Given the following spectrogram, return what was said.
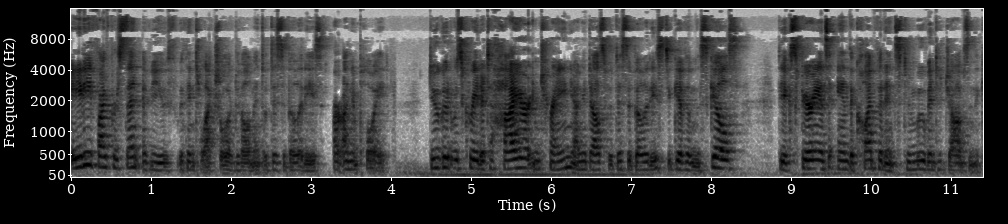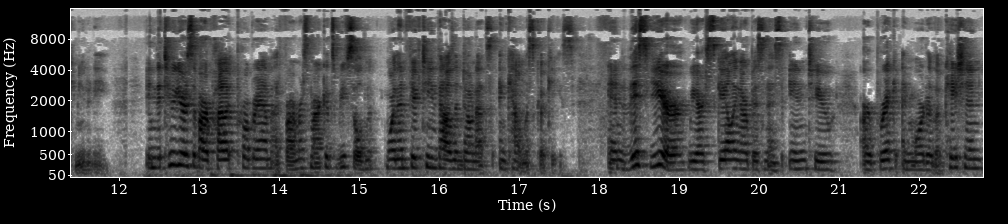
85% of youth with intellectual or developmental disabilities are unemployed. Do Good was created to hire and train young adults with disabilities to give them the skills, the experience, and the confidence to move into jobs in the community. In the two years of our pilot program at farmers markets, we've sold more than 15,000 donuts and countless cookies. And this year, we are scaling our business into our brick and mortar location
